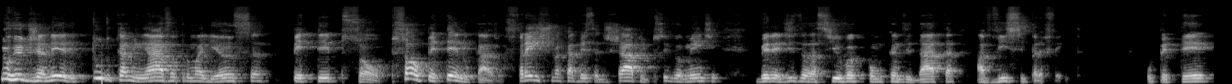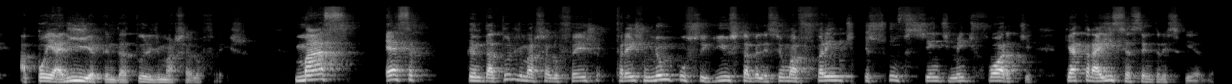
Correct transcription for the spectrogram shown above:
No Rio de Janeiro, tudo caminhava para uma aliança PT-PSOL. PSOL-PT, no caso, Freixo na cabeça de chapa e possivelmente Benedita da Silva como candidata a vice-prefeita. O PT apoiaria a candidatura de Marcelo Freixo. Mas essa candidatura de Marcelo Freixo, não conseguiu estabelecer uma frente suficientemente forte que atraísse a centro-esquerda.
